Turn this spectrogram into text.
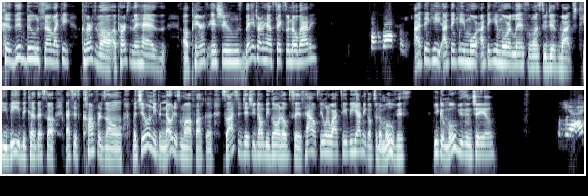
Cause this dude sounds like he. Cause first of all, a person that has appearance issues, they ain't trying to have sex with nobody. Exactly. I think he. I think he more. I think he more or less wants to just watch TV because that's all. That's his comfort zone. But you don't even know this motherfucker. So I suggest you don't be going over to his house. You want to watch TV? Y'all need to go to the movies. You can movies and chill. Yeah, I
